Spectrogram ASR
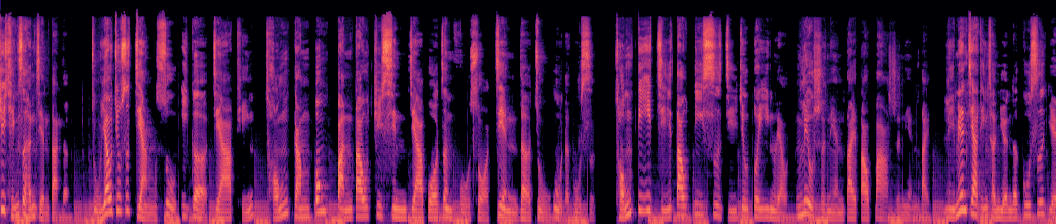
剧情是很简单的，主要就是讲述一个家庭从甘崩搬到去新加坡政府所建的主屋的故事。从第一集到第四集就对应了六十年代到八十年代，里面家庭成员的故事也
